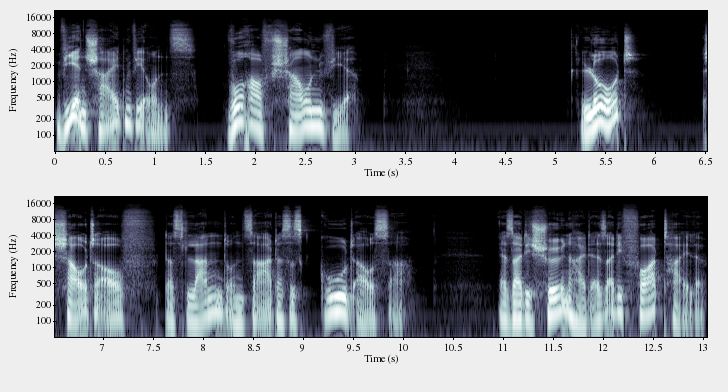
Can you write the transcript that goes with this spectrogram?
Wie entscheiden wir uns? Worauf schauen wir? Lot schaute auf das Land und sah, dass es gut aussah. Er sah die Schönheit, er sah die Vorteile.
